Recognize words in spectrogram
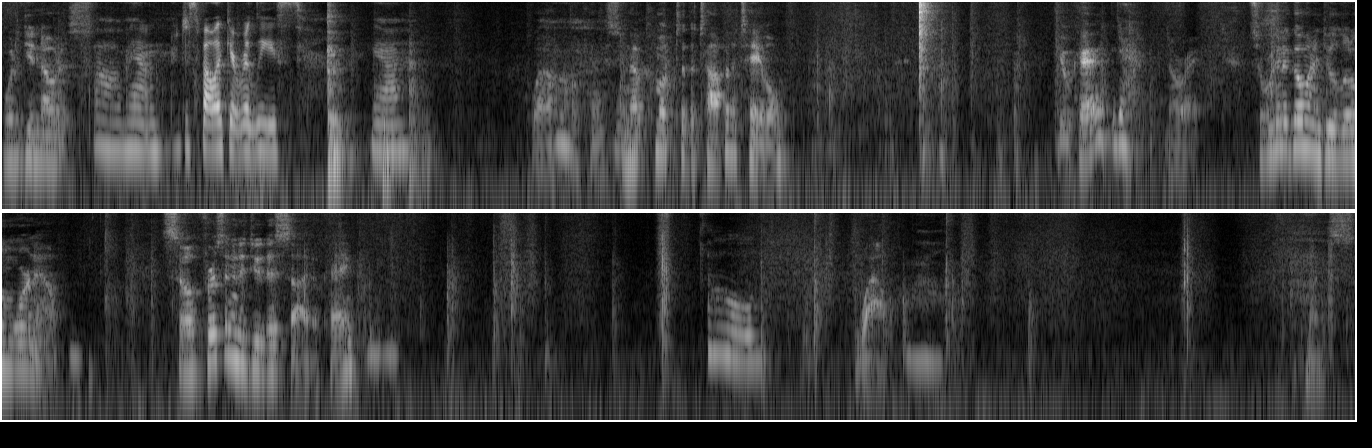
What did you notice? Oh man, it just felt like it released. Yeah. Wow. Oh, okay. So now come up to the top of the table. You okay? Yeah. All right. So we're going to go in and do a little more now. So first I'm going to do this side, okay? Oh. Wow. Wow. Nice.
